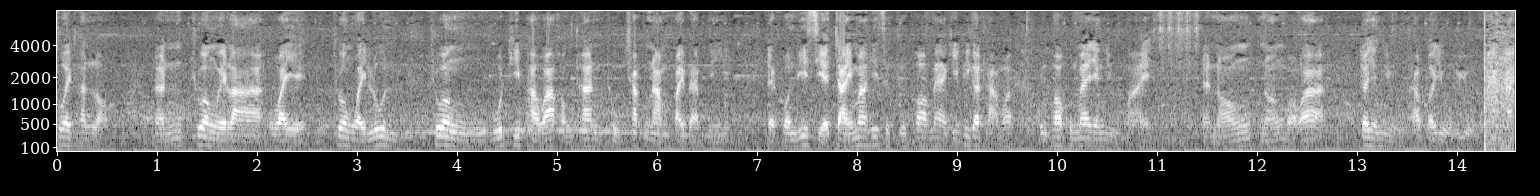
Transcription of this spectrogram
ช่วยท่านหรอกนั้นช่วงเวลาวัยช่วงวัยรุ่น ช่วงวุฒิภาวะของท่านถูกชักนำไปแบบนี้ แต่คนที่เสียใจมากที่สุดคือพ่อแม่ที่พี่ก็ถามว่าคุณพ่อคุณแม่ยังอยู่ไหมแต่น้องน้องบอกว่าก็ยังอยู่ครับก็อยู่อยู่ใกล้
